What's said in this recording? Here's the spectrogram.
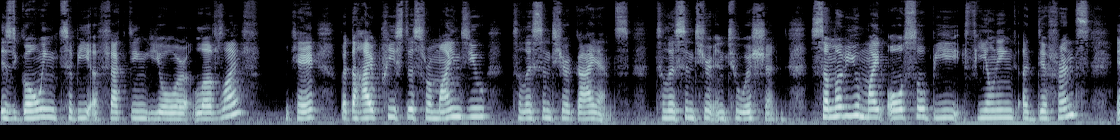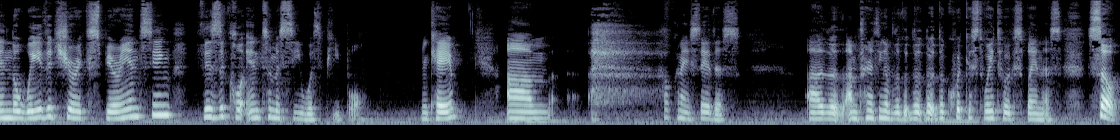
is going to be affecting your love life. Okay, but the high priestess reminds you to listen to your guidance, to listen to your intuition. Some of you might also be feeling a difference in the way that you're experiencing physical intimacy with people. Okay? Um, how can I say this? Uh, the, I'm trying to think of the, the, the quickest way to explain this. So,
